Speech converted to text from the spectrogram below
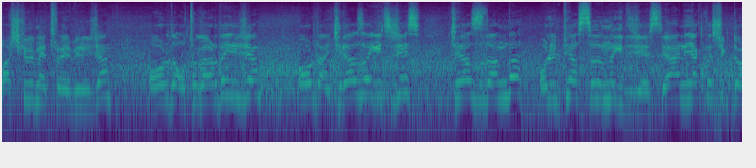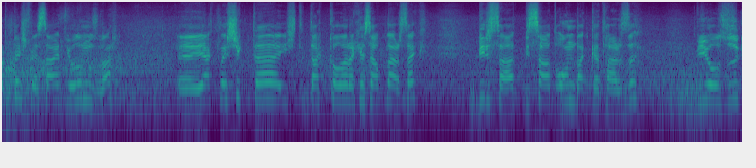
başka bir metroya bineceğim. Orada otogarda ineceğim. Oradan Kirazlı'ya geçeceğiz. Kirazlı'dan da Olimpiyat Stadı'na gideceğiz. Yani yaklaşık 4-5 vesait yolumuz var. Ee, yaklaşık da işte dakika olarak hesaplarsak 1 saat, 1 saat 10 dakika tarzı bir yolculuk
